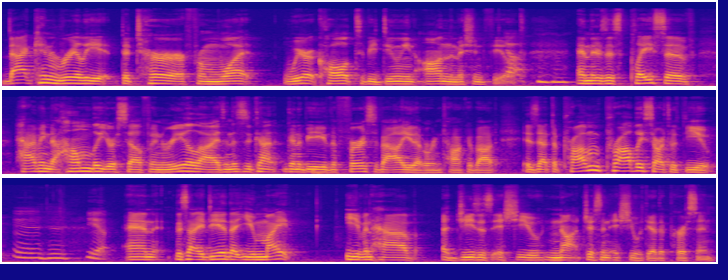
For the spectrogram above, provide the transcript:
that can really deter from what we're called to be doing on the mission field. Yeah. Mm-hmm. And there's this place of having to humble yourself and realize, and this is going to be the first value that we're going to talk about, is that the problem probably starts with you. Mm-hmm. Yeah. And this idea that you might even have a Jesus issue, not just an issue with the other person.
